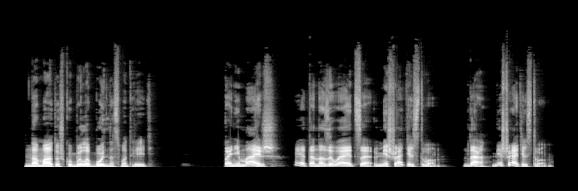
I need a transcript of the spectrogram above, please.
На матушку было больно смотреть. Понимаешь, это называется вмешательством. Да, вмешательством.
